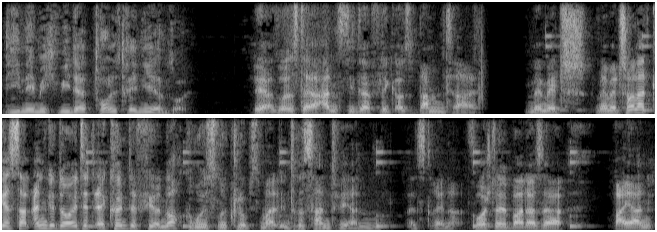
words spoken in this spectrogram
die nämlich wieder toll trainieren soll. Ja, so ist der Hans-Dieter Flick aus Bammental. Mehmet, Mehmet Scholl hat gestern angedeutet, er könnte für noch größere Clubs mal interessant werden als Trainer. Vorstellbar, dass er Bayern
